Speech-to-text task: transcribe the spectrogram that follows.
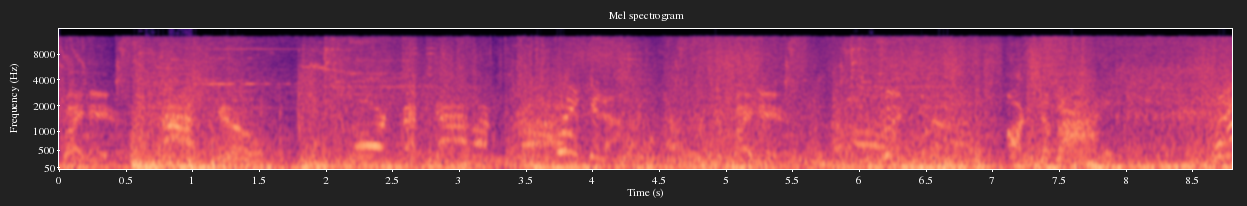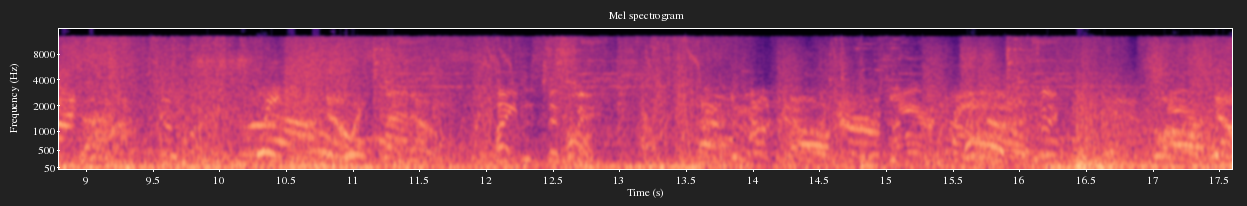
Right here! Not you! Lord McGavin! Break it up! Right here! Good! Archibald! That! Sweet! Do it! Titans! No!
